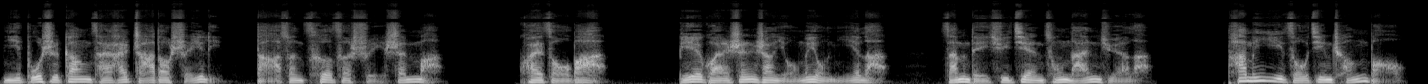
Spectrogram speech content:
你不是刚才还扎到水里，打算测测水深吗？快走吧，别管身上有没有泥了，咱们得去见从男爵了。他们一走进城堡，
